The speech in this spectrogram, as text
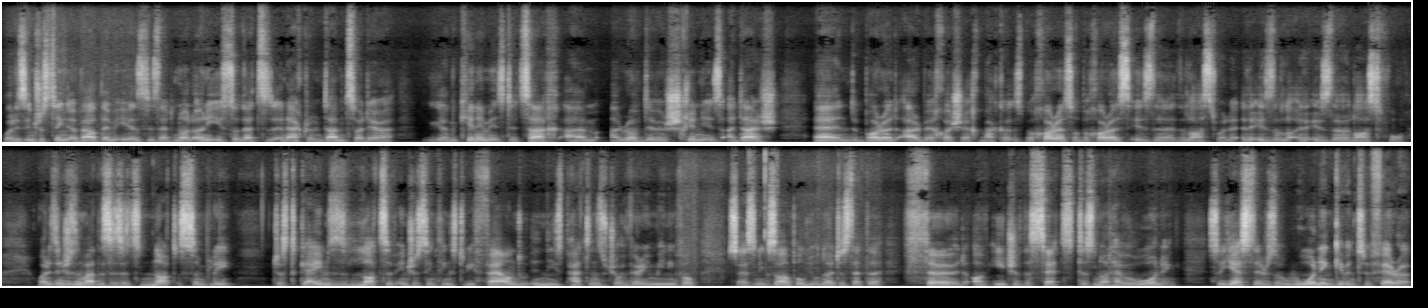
What is interesting about them is is that not only so that's an acronym Dam Tzfardea Kinim is Tetzach, um, Arov Dever Shchin is Adash, and Barad Arbe Choshech Makas Bechoras or Bechoras is the, the last one is the is the last four. What is interesting about this is it's not simply just games. There's lots of interesting things to be found in these patterns, which are very meaningful. So, as an example, you'll notice that the third of each of the sets does not have a warning. So, yes, there's a warning given to Pharaoh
